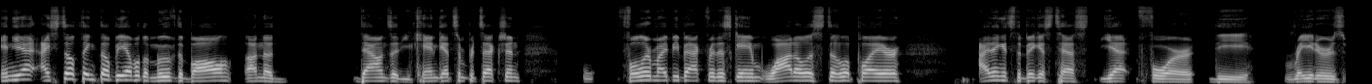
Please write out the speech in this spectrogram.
And yet, I still think they'll be able to move the ball on the downs that you can get some protection. Fuller might be back for this game. Waddle is still a player. I think it's the biggest test yet for the Raiders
